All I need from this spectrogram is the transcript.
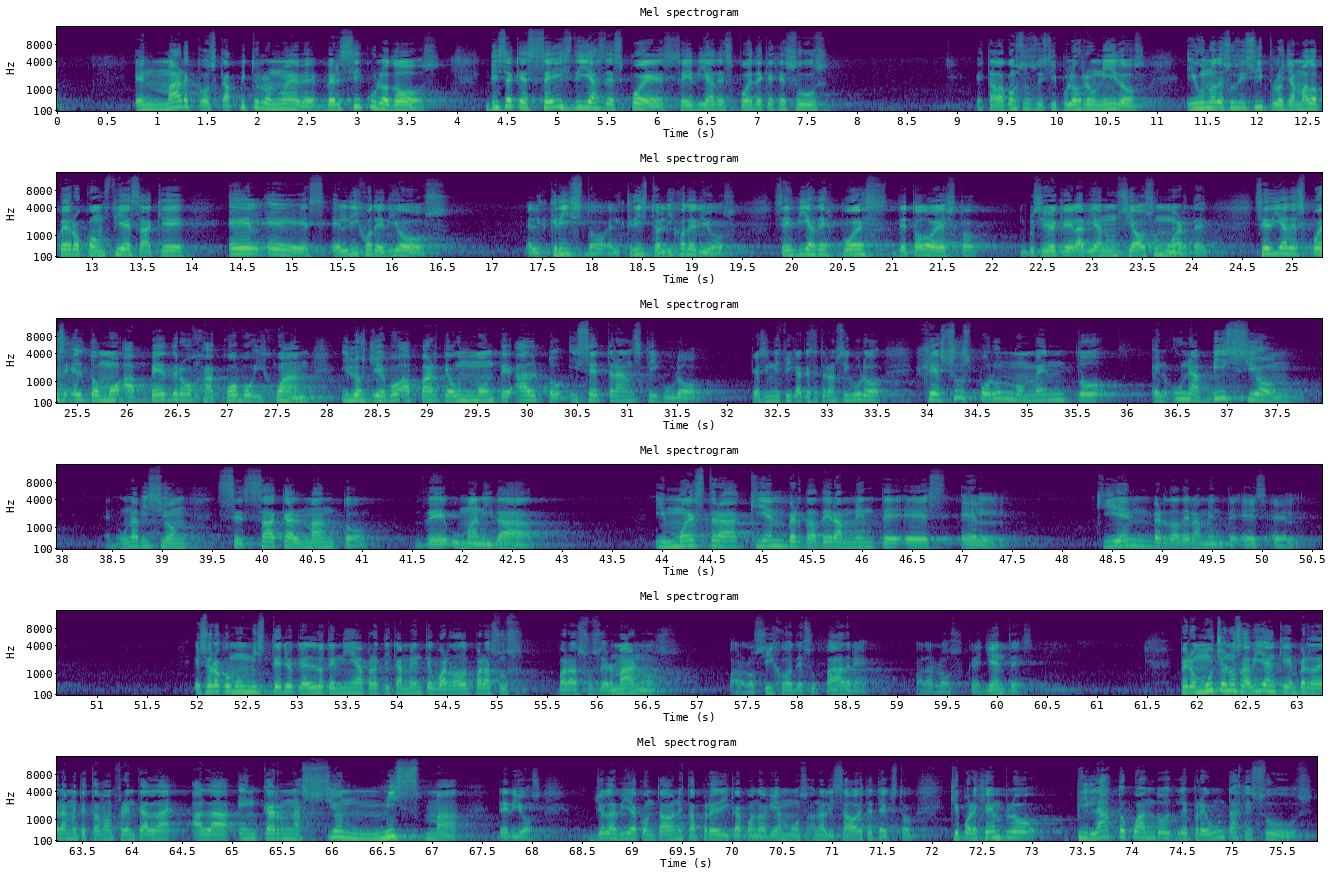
En Marcos capítulo 9, versículo 2, dice que seis días después, seis días después de que Jesús estaba con sus discípulos reunidos y uno de sus discípulos llamado Pedro confiesa que Él es el Hijo de Dios, el Cristo, el Cristo, el Hijo de Dios, seis días después de todo esto, inclusive que Él había anunciado su muerte, ese día después él tomó a Pedro, Jacobo y Juan y los llevó aparte a un monte alto y se transfiguró. ¿Qué significa que se transfiguró? Jesús por un momento, en una visión, en una visión, se saca el manto de humanidad y muestra quién verdaderamente es Él. ¿Quién verdaderamente es Él? Eso era como un misterio que él lo tenía prácticamente guardado para sus, para sus hermanos, para los hijos de su padre, para los creyentes. Pero muchos no sabían que verdaderamente estaban frente a la, a la encarnación misma de Dios. Yo les había contado en esta prédica, cuando habíamos analizado este texto, que por ejemplo, Pilato cuando le pregunta a Jesús,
